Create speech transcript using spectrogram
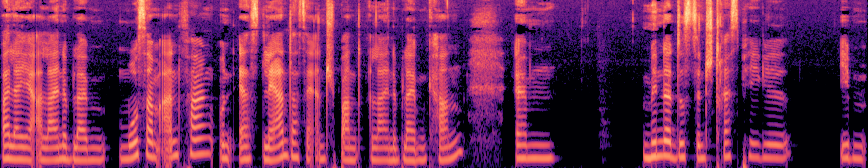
weil er ja alleine bleiben muss am Anfang und erst lernt, dass er entspannt alleine bleiben kann, ähm, mindert es den Stresspegel eben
